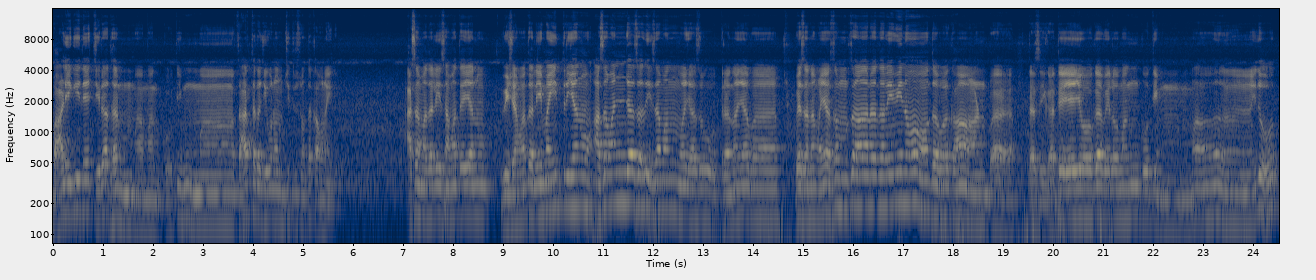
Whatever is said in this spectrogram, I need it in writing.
ಬಾಳಿಗಿದೆ ಚಿರಧರ್ಮ ಮಂಕುತಿಮ್ಮ ಸಾರ್ಥಕ ಜೀವನವನ್ನು ಚಿತ್ರಿಸುವಂಥ ಕವನ ಇದು. ಅಸಮದಲ್ಲಿ ಸಮತೆಯನು, ವಿಷಮದಲ್ಲಿ ಮೈತ್ರಿಯನು, ಅಸಮಂಜಸದಿ ಸಮನ್ವಯ ಸೂತ್ರ ನಯವ ವ್ಯಸನಮಯ ಸಂಸಾರದಲ್ಲಿ ವಿನೋದವ ಕಾಣ್ಪ ರಸಿಕತೆಯ ಯೋಗವೆಲು ಮಂಕುತಿಮ್ಮ ಇದು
